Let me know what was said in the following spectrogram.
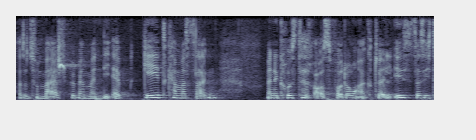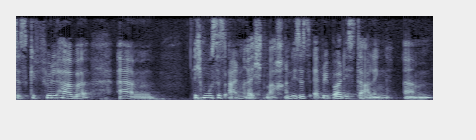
Also zum Beispiel, wenn man in die App geht, kann man sagen, meine größte Herausforderung aktuell ist, dass ich das Gefühl habe, ähm, ich muss es allen recht machen, dieses Everybody's Darling ähm.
